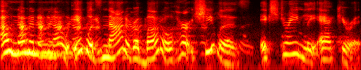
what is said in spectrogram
Oh no, no, no, no, no. It was not a rebuttal. Her she was extremely accurate.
